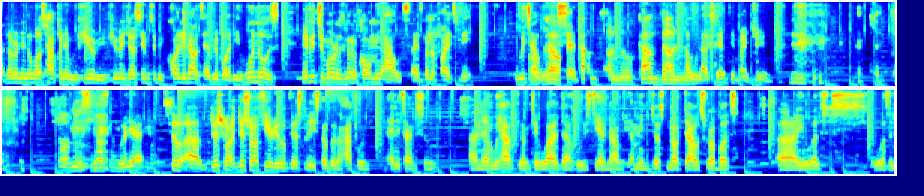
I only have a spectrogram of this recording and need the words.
I don't really know what's happening with Fury. Fury just seems to be calling out everybody. Who knows? Maybe tomorrow is going to call me out. That's going to fight me, which I Oh, would God. accept. Calm down, no. Calm down, no. I would accept in my dream. That would be a serious thing. But yeah, So uh, Joshua Joshua Fury obviously is not going to happen anytime soon, and then we have Deontay Wilder who is there now. I mean, just knocked out Robert. Uh, it was it was a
